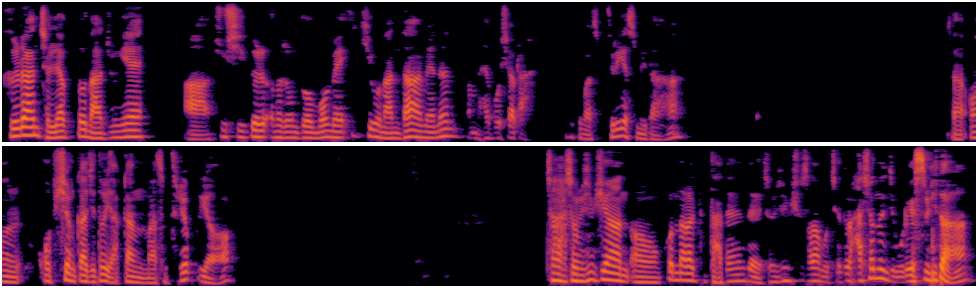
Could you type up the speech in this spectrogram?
그러한 전략도 나중에 아, 주식을 어느 정도 몸에 익히고 난 다음에는 한번 해보셔라. 이렇게 말씀드리겠습니다. 자, 오늘 옵션까지도 약간 말씀드렸고요. 자, 점심시간 어, 끝나갈 때 다 되는데 점심 식사 뭐 제대로 하셨는지 모르겠습니다.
